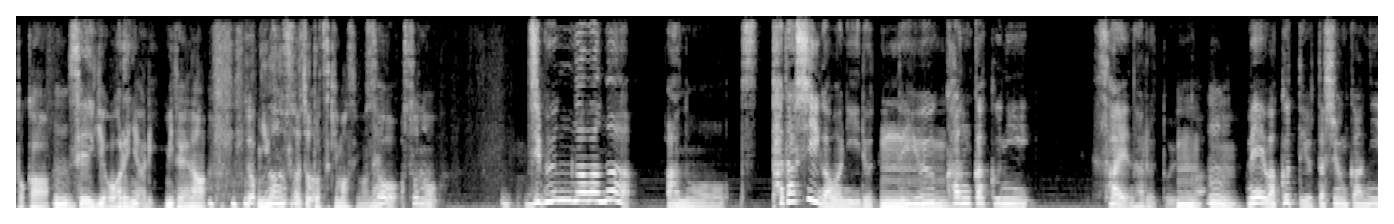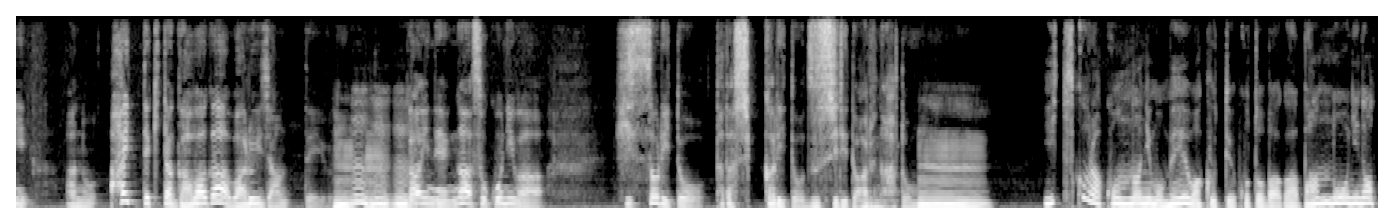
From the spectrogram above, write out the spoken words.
とか、うん正義は我にあり、みたいな、ニュアンスがちょっとつきますよね。そう、その、自分側が、あの、正しい側にいるっていう感覚にさえなるというか、うんうん迷惑って言った瞬間に、あの、入ってきた側が悪いじゃんっていううんうんうんうん。概念がそこには、ひっそりと、ただしっかりとずっしりとあるなと思う。うん。いつからこんなにも迷惑っていう言葉が万能になっ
